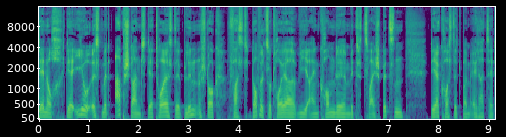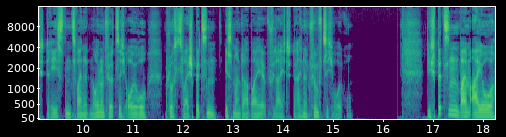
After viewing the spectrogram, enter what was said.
Dennoch, der IO ist mit Abstand der teuerste Blindenstock, fast doppelt so teuer wie ein Kommende mit zwei Spitzen. Der kostet beim LHZ Dresden 249 Euro plus zwei Spitzen ist man dabei vielleicht 350 Euro. Die Spitzen beim IO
